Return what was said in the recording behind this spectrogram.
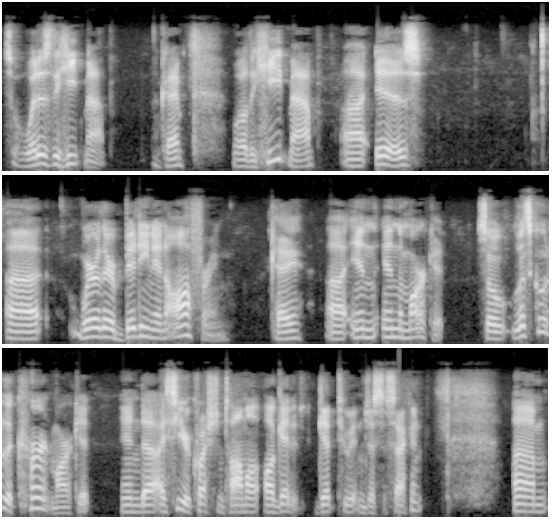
so what is the heat map? Okay, well the heat map uh, is uh, where they're bidding and offering. okay, uh, in, in the market. So let's go to the current market. And uh, I see your question, Tom. I'll, I'll, get it, get to it in just a second. Um,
